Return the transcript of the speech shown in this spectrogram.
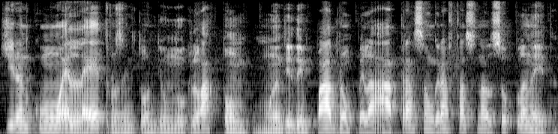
girando como elétrons em torno de um núcleo atômico, mantido em padrão pela atração gravitacional do seu planeta.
